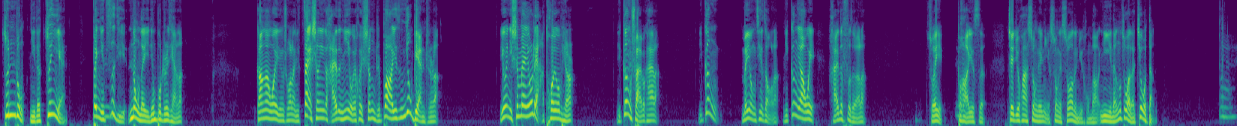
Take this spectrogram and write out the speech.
尊重、你的尊严，被你自己弄得已经不值钱了。刚刚我已经说了，你再生一个孩子，你以为会升值？不好意思，你又贬值了，因为你身边有俩拖油瓶，你更甩不开了，你更。没勇气走了，你更要为孩子负责了。所以不好意思，这句话送给你，送给所有的女同胞。你能做的就等，嗯，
